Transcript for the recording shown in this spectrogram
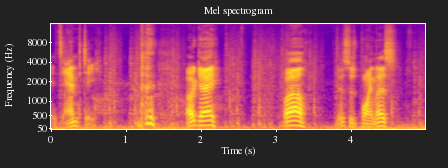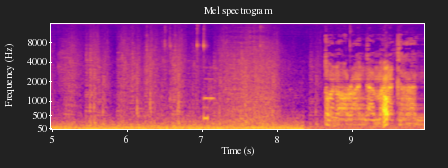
it's empty. okay. Well, this was pointless. Oh. Tonoranga Marakan,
